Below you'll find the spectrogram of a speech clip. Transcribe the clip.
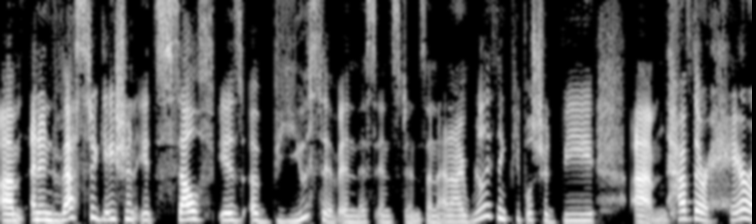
Um, an investigation itself is abusive in this instance, and, and I really think people should be um, have their hair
